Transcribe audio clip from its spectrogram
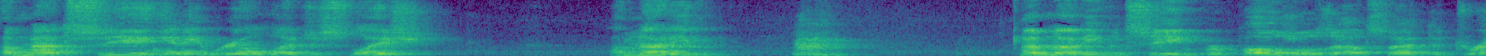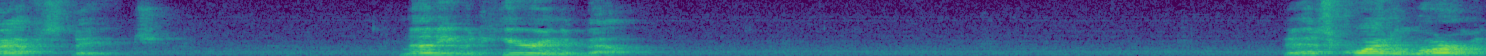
I'm not seeing any real legislation. I'm not even I'm not even seeing proposals outside the draft stage. Not even hearing about them. That's quite alarming.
